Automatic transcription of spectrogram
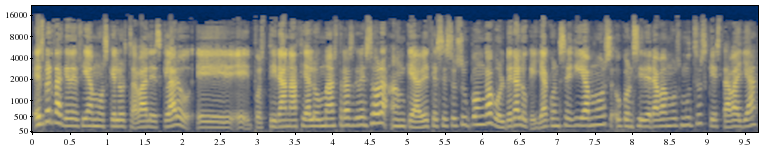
Es verdad que decíamos que los chavales, claro, eh, eh, pues tiran hacia lo más transgresor, aunque a veces eso suponga volver a lo que ya conseguíamos o considerábamos muchos que estaba ya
